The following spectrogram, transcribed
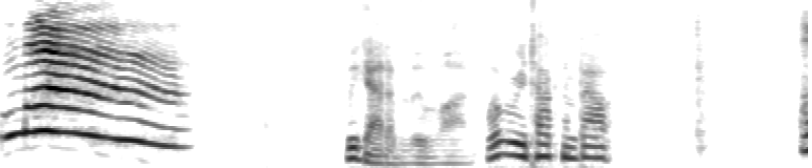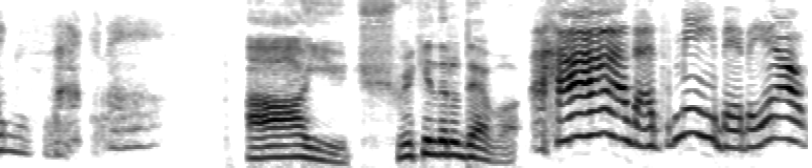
no. We gotta move on. What were we talking about? Exactly. Ah, you tricky little devil. Aha, that's me, baby. Out.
